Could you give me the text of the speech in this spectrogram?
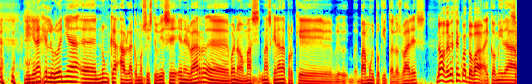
Miguel Ángel Urueña eh, nunca habla como si estuviese en el bar, eh, bueno, más, más que nada porque eh, va muy poquito a los bares. No, de vez en cuando va. Hay comida,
